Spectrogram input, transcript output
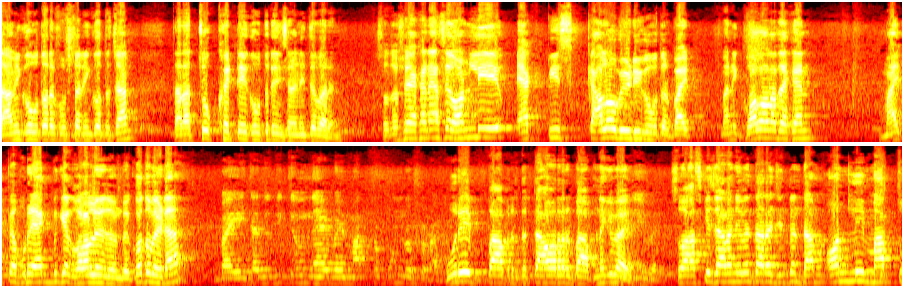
দামি কবুতরের পোস্টারিং করতে চান তারা চোখ খাইটে কবুতর ইনশাল্লাহ নিতে পারেন। সো দর্শক এখানে আছে অনলি এক পিস কালো বিউটি কবুতর। বাইট মানে গলাটা দেখেন মাইপটা পুরো এক বিঘা গলা লয়ে যাবেন ভাই। কত ভাই এটা? ভাই এটা যদি কেউ নেয় ভাই মাত্র পনেরোশো টাকা। ওরে বাপ রে টাওয়ারের বাপ নাকি ভাই? ভাই। সো আজকে যারা নেবেন তারা জিতবেন। দাম অনলি মাত্র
